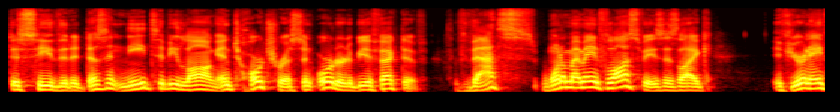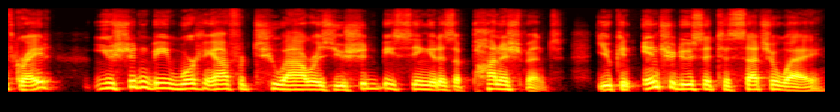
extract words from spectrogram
to see that it doesn't need to be long and torturous in order to be effective. That's one of my main philosophies is like, if you're in eighth grade, you shouldn't be working out for two hours. You shouldn't be seeing it as a punishment you can introduce it to such a way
